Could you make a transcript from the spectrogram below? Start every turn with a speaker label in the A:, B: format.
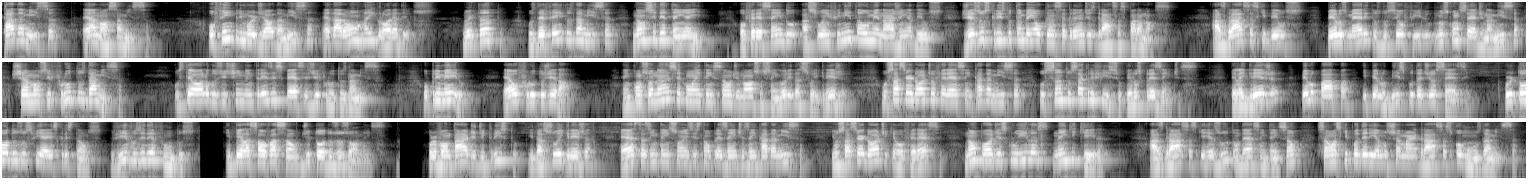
A: Cada missa é a nossa missa. O fim primordial da missa é dar honra e glória a Deus. No entanto, os defeitos da missa não se detêm aí. Oferecendo a sua infinita homenagem a Deus, Jesus Cristo também alcança grandes graças para nós. As graças que Deus, pelos méritos do seu Filho, nos concede na missa chamam-se frutos da missa. Os teólogos distinguem três espécies de frutos na missa. O primeiro é o fruto geral. Em consonância com a intenção de Nosso Senhor e da sua Igreja, o sacerdote oferece em cada missa o santo sacrifício pelos presentes, pela Igreja, pelo Papa e pelo Bispo da Diocese, por todos os fiéis cristãos, vivos e defuntos, e pela salvação de todos os homens. Por vontade de Cristo e da sua Igreja, estas intenções estão presentes em cada missa e o sacerdote que a oferece não pode excluí-las nem que queira. As graças que resultam dessa intenção são as que poderíamos chamar graças comuns da missa.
